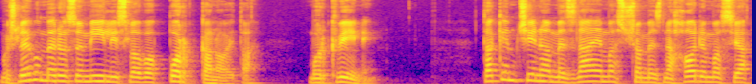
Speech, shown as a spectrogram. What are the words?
Можливо, ми розуміли слово порканоїта – морквіни. Таким чином ми знаємо, що ми знаходимося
